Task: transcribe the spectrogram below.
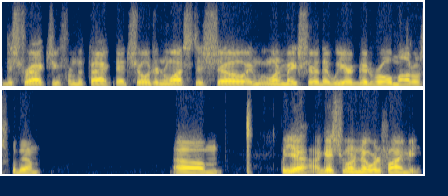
distract you from the fact that children watch this show, and we want to make sure that we are good role models for them. Um, but yeah, I guess you want to know where to find me.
